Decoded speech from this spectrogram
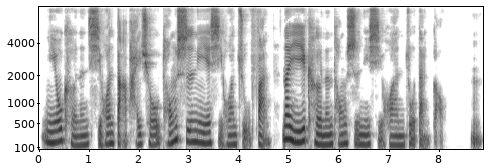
你有可能喜欢打排球，同时你也喜欢煮饭，那也可能同时你喜欢做蛋糕，嗯，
